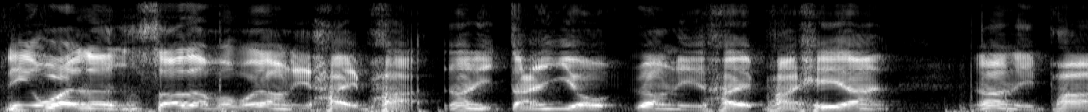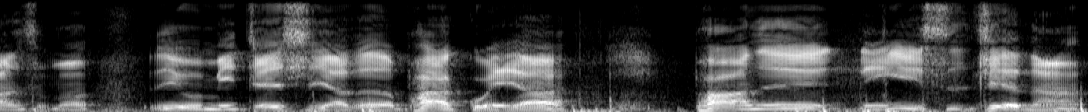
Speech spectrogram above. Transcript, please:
另外呢，撒旦魔鬼让你害怕，让你担忧，让你害怕黑暗，让你怕什么？例如民间信仰的怕鬼啊，怕那灵异事件啊。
